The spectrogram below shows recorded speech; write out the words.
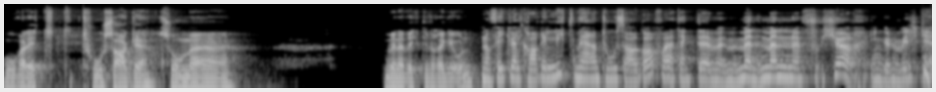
ordet ditt to saker som eh, men er viktig for regionen? Nå fikk vel Kari litt mer enn to saker, for jeg tenkte Men, men kjør, Ingunn. Hvilke?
